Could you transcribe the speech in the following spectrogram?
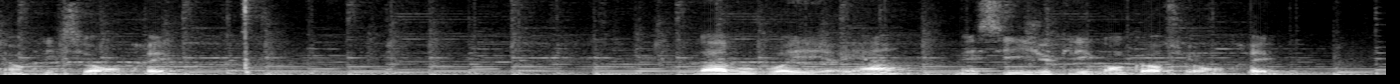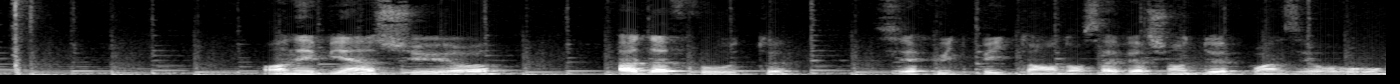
Et on clique sur Entrée. Là vous voyez rien, mais si je clique encore sur Entrée, on est bien sur Adafruit Circuit Python dans sa version 2.0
